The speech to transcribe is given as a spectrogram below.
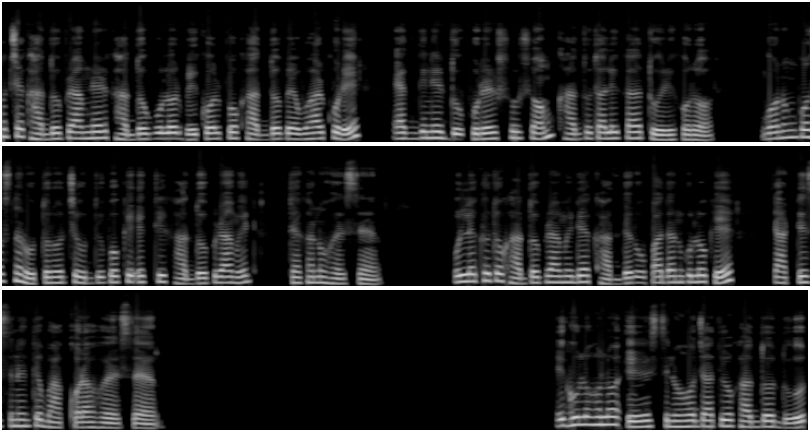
হচ্ছে খাদ্য খাদ্যপ্রাণের খাদ্যগুলোর বিকল্প খাদ্য ব্যবহার করে একদিনের দুপুরের সুষম খাদ্য তালিকা তৈরি করো। গণং প্রশ্নের উত্তর হচ্ছে, উদ্দীপকে একটি খাদ্য পিরামিড দেখানো হয়েছে। উল্লেখিত খাদ্য পিরামিডে খাদ্যের উপাদানগুলোকে চারটি শ্রেণীতে ভাগ করা হয়েছে। এগুলো হলো এ স্নেহ জাতীয় খাদ্য, দুধ,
